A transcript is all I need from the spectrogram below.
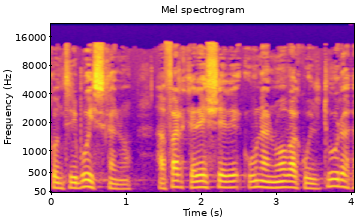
contribuiscano a far crescere una nuova cultura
